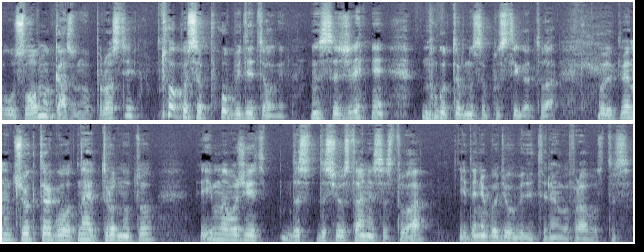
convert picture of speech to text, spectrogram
условно казано прости, толкова са по-убедителни. Но, за съжаление, много трудно се постига това. Обикновено човек тръгва от най-трудното и може да, да си остане с това и да не бъде убедителен в работата си.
